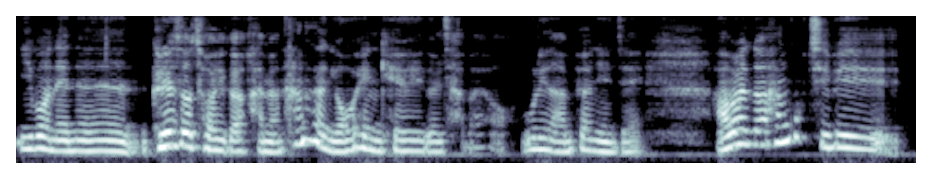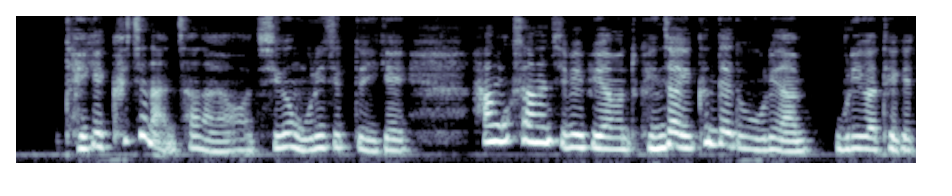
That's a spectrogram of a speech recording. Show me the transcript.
이번에는 그래서 저희가 가면 항상 여행 계획을 잡아요. 우리 남편이 이제 아무래도 한국 집이 되게 크진 않잖아요. 지금 우리 집도 이게 한국 사는 집에 비하면 굉장히 큰데도 우리 남, 우리가 되게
